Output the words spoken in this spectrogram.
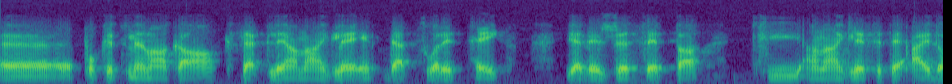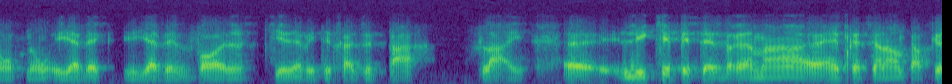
euh, pour que tu m'aimes encore, qui s'appelait en anglais That's What It Takes. Il y avait Je sais pas, qui en anglais c'était I Don't Know, et il y avait, il y avait Vol, qui avait été traduite par Fly. Euh, L'équipe était vraiment euh, impressionnante parce que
